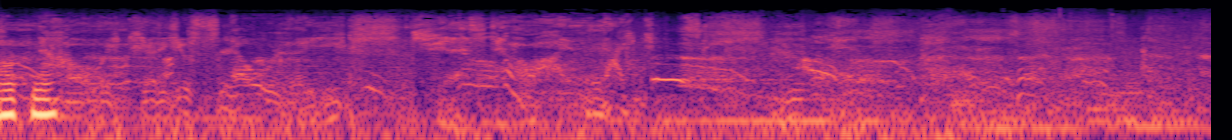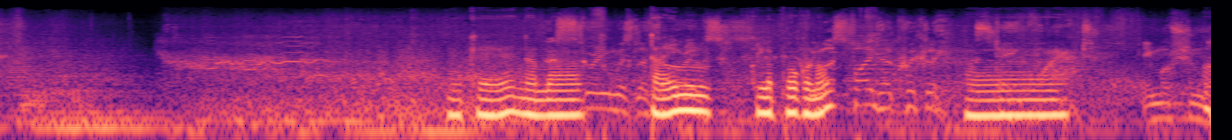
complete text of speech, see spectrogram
மாட்டினா Oh, we kill you slowly. Just how I like it. Okay நம்ம டைமிங்குள்ளே போகணும் Uh,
